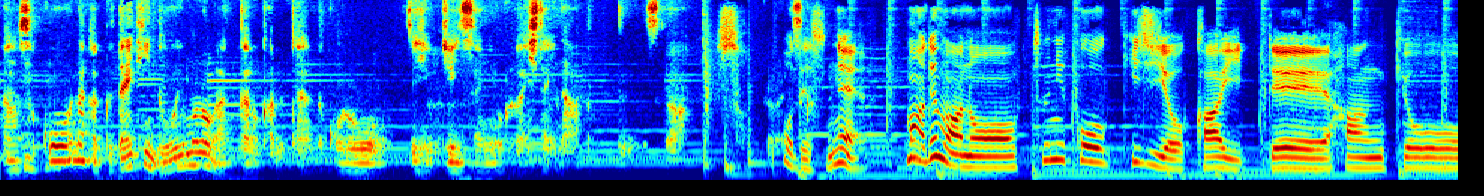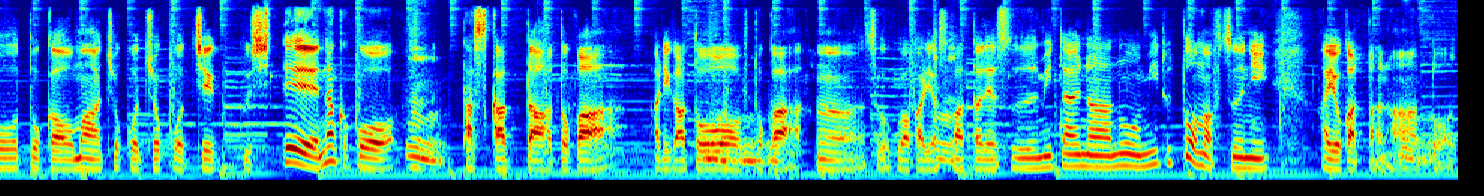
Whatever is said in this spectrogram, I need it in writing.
あの、そこをなんか具体的にどういうものがあったのかみたいなところを、ぜひ、純一さんにお伺いしたいなと思ってるんですが。そうですね。まあでもあの、普通にこう記事を書いて、反響とかをまあちょこちょこチェックして、なんかこう、うん、助かったとか、ありがとうとか、うん、うん、すごくわかりやすかったです、みたいなのを見ると、まあ普通に、あ、よかったなと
